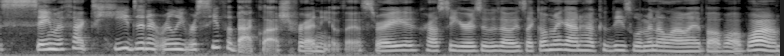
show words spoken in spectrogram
same effect, he didn't really receive a backlash for any of this, right? Across the years, it was always like, oh my god, how could these women allow it, blah, blah, blah.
